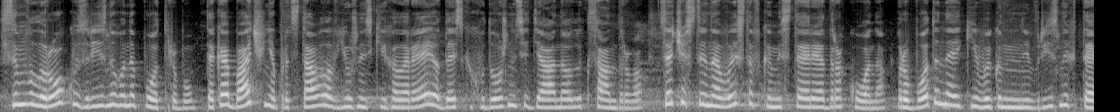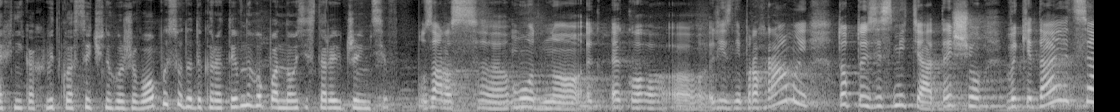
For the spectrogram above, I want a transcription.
Символи року з різного непотребу. Таке бачення представила в Южницькій галереї одеська художниця Діана Олександрова. Це частина виставки Містерія дракона, роботи на якій виконані в різних техніках від класичного живопису до декоративного панно зі старих джинсів. Зараз е, модно еко е, різні програми, тобто зі сміття, те, що викидається,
